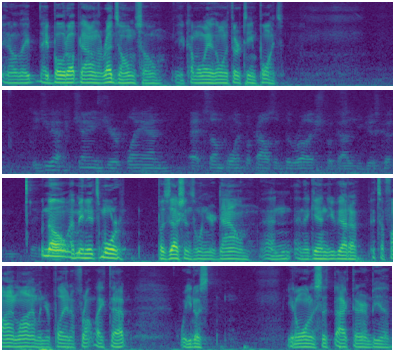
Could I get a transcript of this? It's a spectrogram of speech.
You know, they they bowed up down in the red zone, so you come away with only 13 points. Did you have to change your plan at some point because of the rush, because you just couldn't? No, I mean it's more possessions when you're down, and and again you gotta. It's a fine line when you're playing a front like that, where you just you don't want to sit back there and be a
